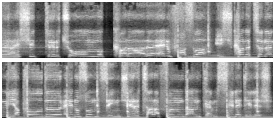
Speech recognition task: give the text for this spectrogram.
Oya eşittir çoğunluk kararı. En fazla iş kanıtının yapıldığı en uzun zincir tarafından temsil edilir.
